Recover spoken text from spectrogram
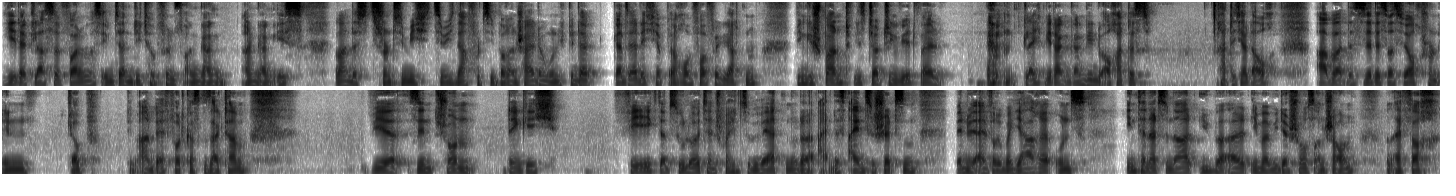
jeder Klasse, vor allem was eben dann die Top 5 Angang, Angang ist, waren das schon ziemlich, ziemlich nachvollziehbare Entscheidungen. Und ich bin da ganz ehrlich, ich habe auch im Vorfeld gedacht, hm, bin gespannt, wie es Judging wird, weil gleichen Gedankengang, den du auch hattest, hatte ich halt auch. Aber das ist ja das, was wir auch schon in, ich glaube, dem ANBF-Podcast gesagt haben. Wir sind schon, denke ich, fähig dazu, Leute entsprechend zu bewerten oder das einzuschätzen, wenn wir einfach über Jahre uns international überall immer wieder Shows anschauen und einfach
